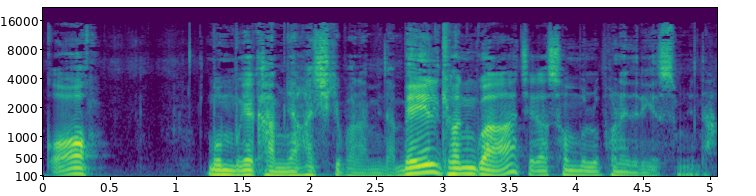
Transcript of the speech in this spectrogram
꼭 몸무게 감량하시기 바랍니다. 매일 견과 제가 선물로 보내드리겠습니다.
